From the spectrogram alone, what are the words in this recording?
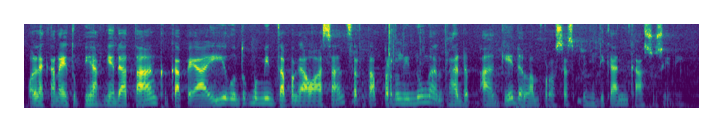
Oleh karena itu pihaknya datang ke KPAI untuk meminta pengawasan serta perlindungan terhadap AG dalam proses penyidikan kasus ini.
